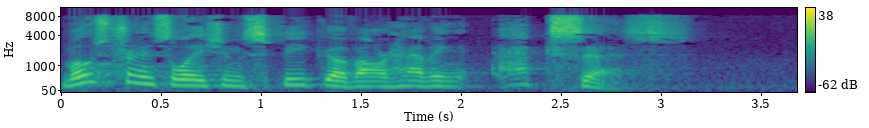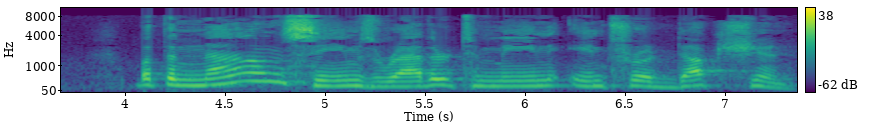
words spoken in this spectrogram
Most translations speak of our having access, but the noun seems rather to mean introduction.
